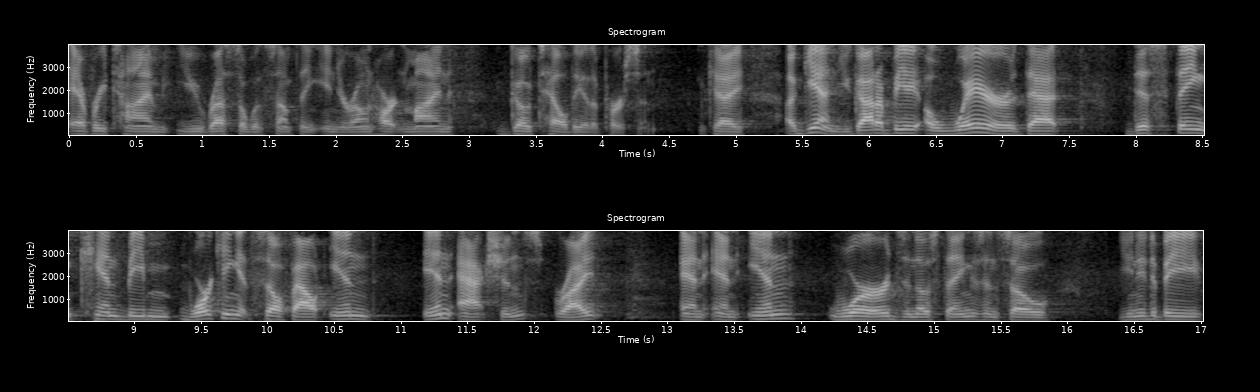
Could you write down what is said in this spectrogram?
every time you wrestle with something in your own heart and mind, go tell the other person. Okay? Again, you got to be aware that this thing can be working itself out in, in actions, right? And, and in words and those things. And so you need to be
